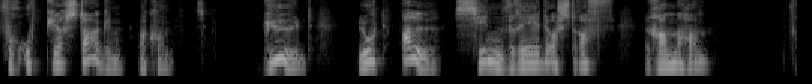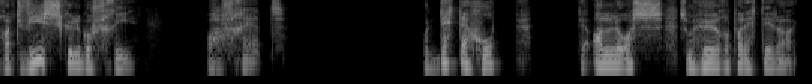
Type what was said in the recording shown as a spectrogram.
for oppgjørsdagen var kommet. Gud lot all sin vrede og straff ramme ham, for at vi skulle gå fri og ha fred. Og dette er håpet til alle oss som hører på dette i dag.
